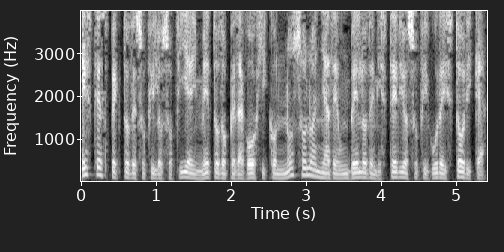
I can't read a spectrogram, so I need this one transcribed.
Este aspecto de su filosofía y método pedagógico no solo añade un velo de misterio a su figura histórica,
